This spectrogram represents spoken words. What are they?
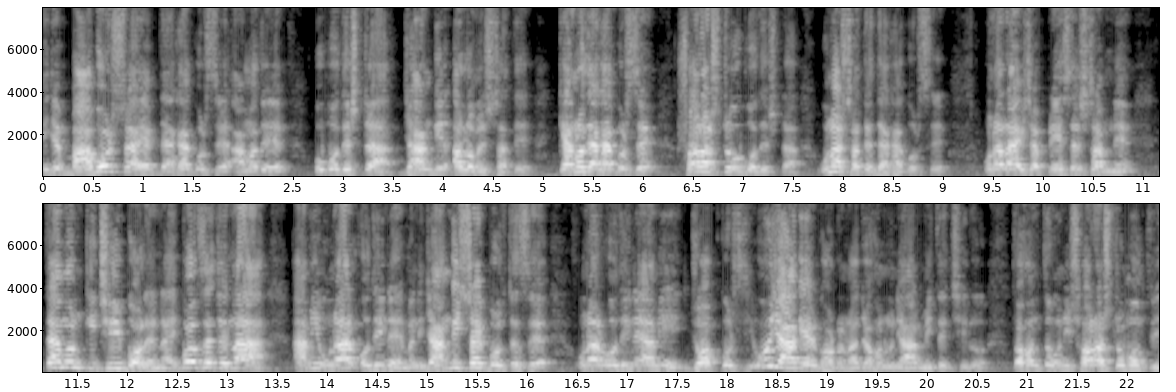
এই যে বাবর সাহেব দেখা করছে আমাদের উপদেষ্টা জাহাঙ্গীর আলমের সাথে। কেন দেখা করছে? স্বরাষ্ট্র উপদেষ্টা ওনার সাথে দেখা করছে। ওনারা এইসব প্রেসের সামনে তেমন কিছুই বলে নাই। বলছে যে, না আমি উনার অধীনে মানে জাহাঙ্গীর সাহেব বলতেছে ওনার অধীনে আমি জব করছি। ওই যে আগের ঘটনা, যখন উনি আর্মিতে ছিল, তখন তো উনি স্বরাষ্ট্রমন্ত্রী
